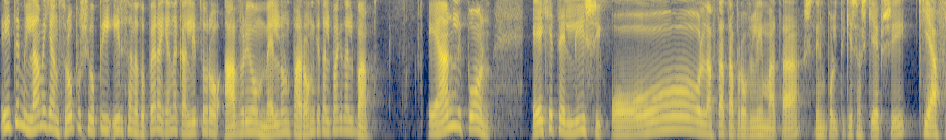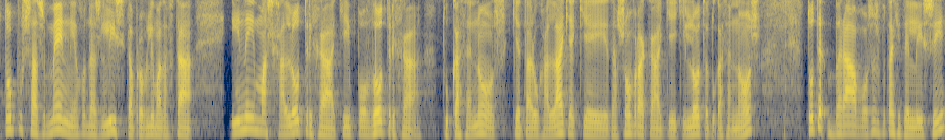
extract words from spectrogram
είτε μιλάμε για ανθρώπους οι οποίοι ήρθαν εδώ πέρα για ένα καλύτερο αύριο, μέλλον, παρόν κτλ. κτλ. Εάν λοιπόν έχετε λύσει όλα αυτά τα προβλήματα στην πολιτική σας σκέψη και αυτό που σας μένει έχοντας λύσει τα προβλήματα αυτά είναι η μασχαλότριχα και η ποδότριχα του καθενός και τα ρουχαλάκια και τα σόβρακα και η κοιλότητα του καθενός τότε μπράβο σας που τα έχετε λύσει,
